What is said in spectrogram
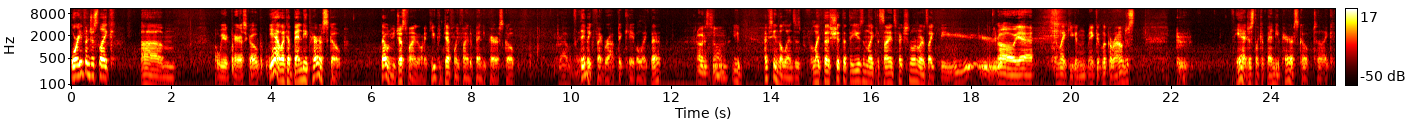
Or even just like, um, a weird periscope. yeah, like a bendy periscope. That would be just fine. Like, you could definitely find a bendy periscope. Probably. They make fiber optic cable like that. I would assume. You, I've seen the lenses before. Like the shit that they use in like the science fiction one where it's like, Oh yeah. and like you can make it look around just, yeah, just like a bendy periscope to like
